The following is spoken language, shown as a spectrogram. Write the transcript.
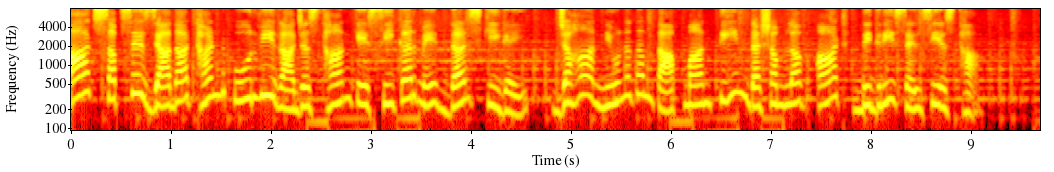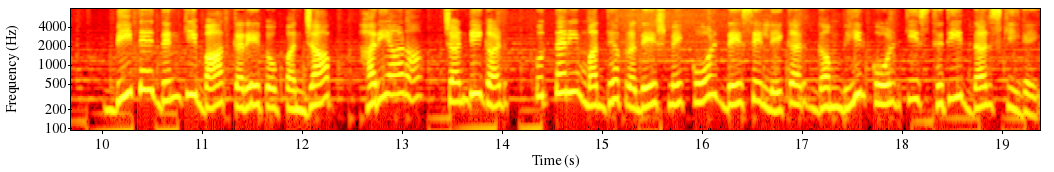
आज सबसे ज़्यादा ठंड पूर्वी राजस्थान के सीकर में दर्ज की गई, जहाँ न्यूनतम तापमान तीन दशमलव आठ डिग्री सेल्सियस था बीते दिन की बात करें तो पंजाब हरियाणा चंडीगढ़ उत्तरी मध्य प्रदेश में कोल्ड डे से लेकर गंभीर कोल्ड की स्थिति दर्ज की गई।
